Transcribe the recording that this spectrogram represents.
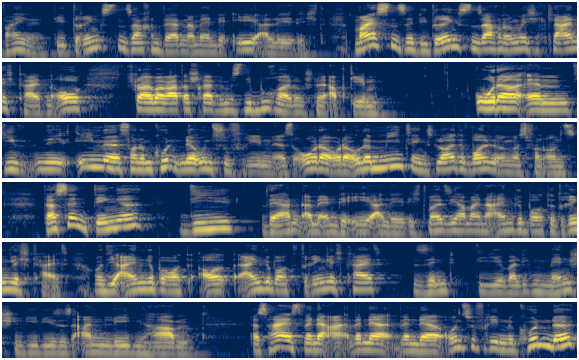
Weil die dringendsten Sachen werden am Ende eh erledigt. Meistens sind die dringendsten Sachen irgendwelche Kleinigkeiten. Oh, Steuerberater schreibt, wir müssen die Buchhaltung schnell abgeben. Oder ähm, die, eine E-Mail von einem Kunden, der unzufrieden ist. Oder, oder, oder Meetings, Leute wollen irgendwas von uns. Das sind Dinge, die werden am Ende eh erledigt, weil sie haben eine eingebaute Dringlichkeit. Und die eingebaute, eingebaute Dringlichkeit sind die jeweiligen Menschen, die dieses Anliegen haben. Das heißt, wenn der, wenn, der, wenn der unzufriedene Kunde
